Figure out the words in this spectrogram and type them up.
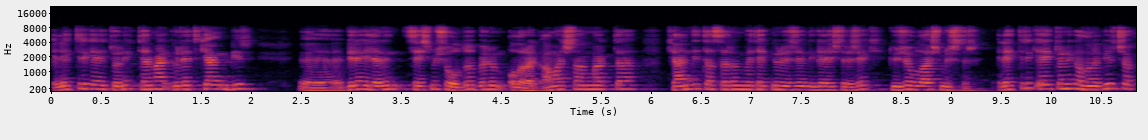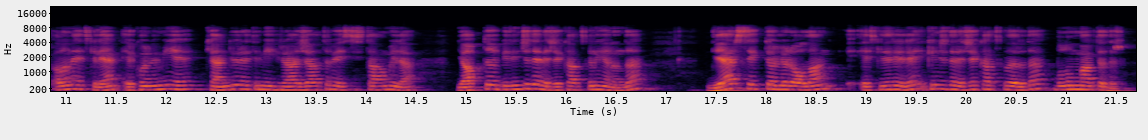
elektrik elektronik temel üretken bir e, bireylerin seçmiş olduğu bölüm olarak amaçlanmakta, kendi tasarım ve teknolojilerini geliştirecek güce ulaşmıştır. Elektrik elektronik alanı birçok alanı etkileyen ekonomiye, kendi üretimi, ihracatı ve istihdamıyla yaptığı birinci derece katkının yanında diğer sektörlere olan etkileriyle ikinci derece katkıları da bulunmaktadır.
